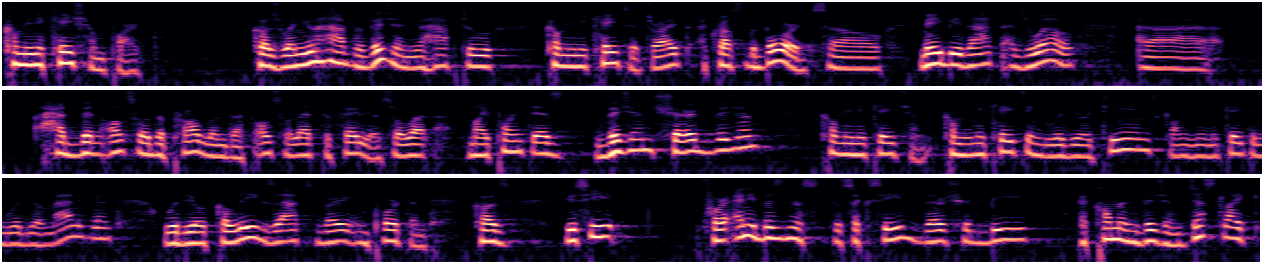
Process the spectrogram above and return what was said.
communication part. Because when you have a vision, you have to communicate it right across the board. So maybe that as well. Uh, had been also the problem that also led to failure. So what my point is vision, shared vision, communication, communicating with your teams, communicating with your management, with your colleagues, that's very important. Because you see, for any business to succeed, there should be a common vision, just like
